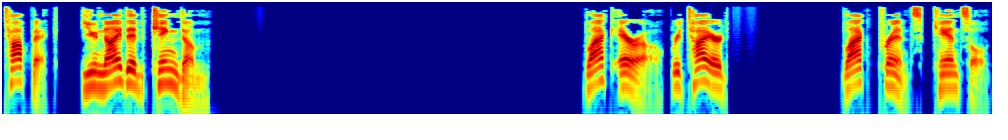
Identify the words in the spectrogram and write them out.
Topic: United Kingdom. Black Arrow retired. Black Prince cancelled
